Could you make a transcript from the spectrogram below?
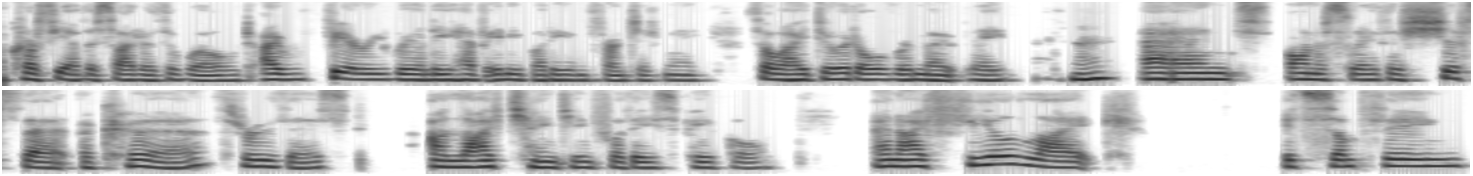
across the other side of the world. I very rarely have anybody in front of me. So I do it all remotely. Mm-hmm. And honestly, the shifts that occur through this are life changing for these people. And I feel like it's something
